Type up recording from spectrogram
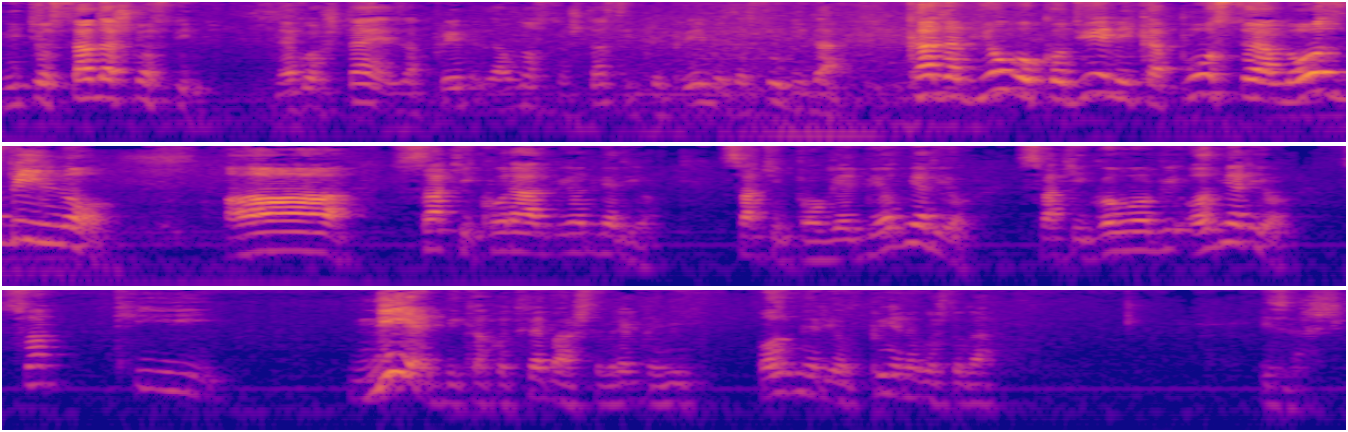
niti o sadašnjosti, nego šta je za pripremila, odnosno šta si pripremio za sudni dan. Kada bi ovo kod vjernika postojalo ozbiljno, a svaki korak bi odmjerio, svaki pogled bi odmjerio, svaki govor bi odmjerio, svaki nije bi kako treba što bi rekli mi, odmjerio prije nego što ga izvrši.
